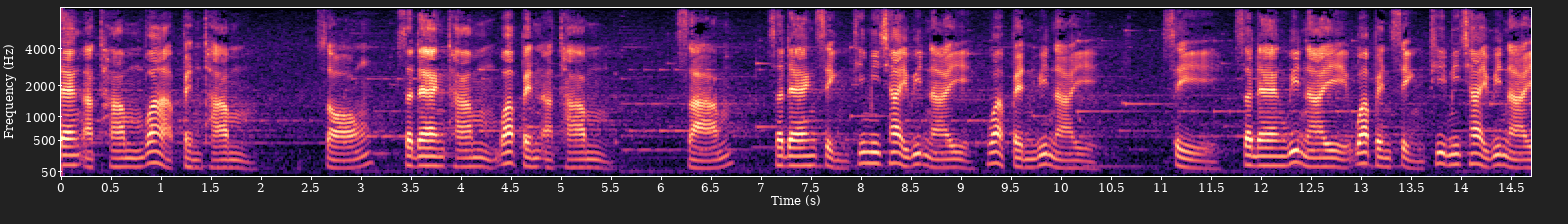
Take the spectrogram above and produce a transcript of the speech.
ดงอธรรมว่าเป็นธรรม 2. แสดงธรรมว่าเป็นอธรรม 3. แสดงสิ่งที่ไม่ใช่วินัยว่าเป็นวินัย 4. แสดงวินัยว่าเป็นสิ่งที่ไม่ใช่วินัย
